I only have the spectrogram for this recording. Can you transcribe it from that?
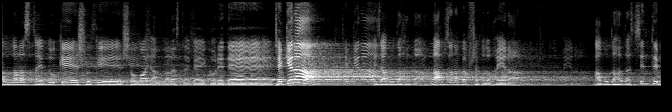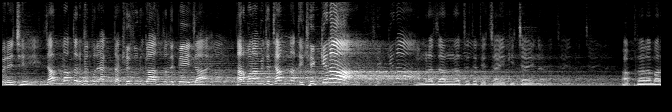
আল্লাহ রাস্তায় দুঃখে সুখে সময় আল্লাহ রাস্তায় ব্যয় করে দেয়। ঠিক না ঠিক না এই যে আবু দাহাদা লাভজনক ব্যবসা করল ভাইয়েরা। আবু দাহাদা চিনতে পেরেছে, জান্নাতের ভেতরে একটা খেজুর গাছ যদি পেয়ে যায়, তার মানে আমি তো জান্নাতি ঠিক কিনা? আমরা জান্নাতে যেতে চাই কি চাই না? আপনার আমার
